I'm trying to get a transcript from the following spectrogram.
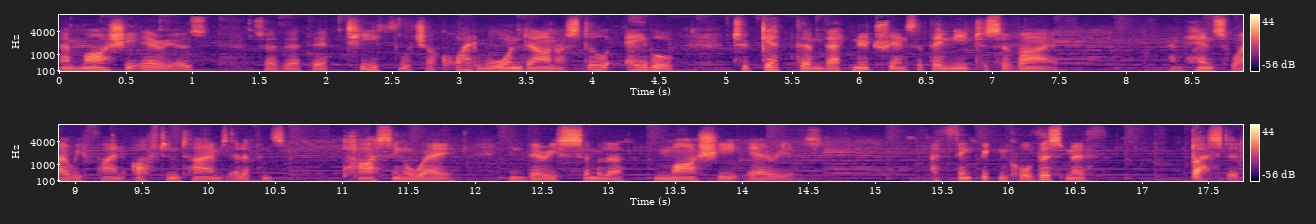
and marshy areas, so that their teeth, which are quite worn down, are still able to get them that nutrients that they need to survive. And hence why we find oftentimes elephants passing away in very similar marshy areas. I think we can call this myth busted.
